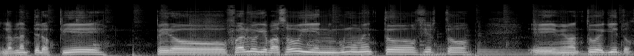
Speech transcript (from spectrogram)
la planta de los pies, pero fue algo que pasó y en ningún momento, ¿cierto? Eh, me mantuve quieto.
